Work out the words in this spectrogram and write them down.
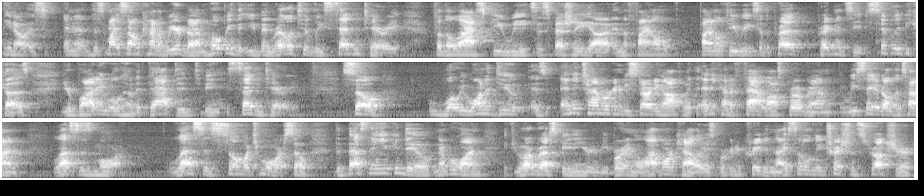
you know, it's and this might sound kind of weird, but I'm hoping that you've been relatively sedentary for the last few weeks, especially uh, in the final final few weeks of the pre- pregnancy, simply because your body will have adapted to being sedentary. So what we want to do is anytime we're going to be starting off with any kind of fat loss program, we say it all the time, less is more. Less is so much more. So the best thing you can do, number one, if you are breastfeeding, you're going to be burning a lot more calories. We're going to create a nice little nutrition structure,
